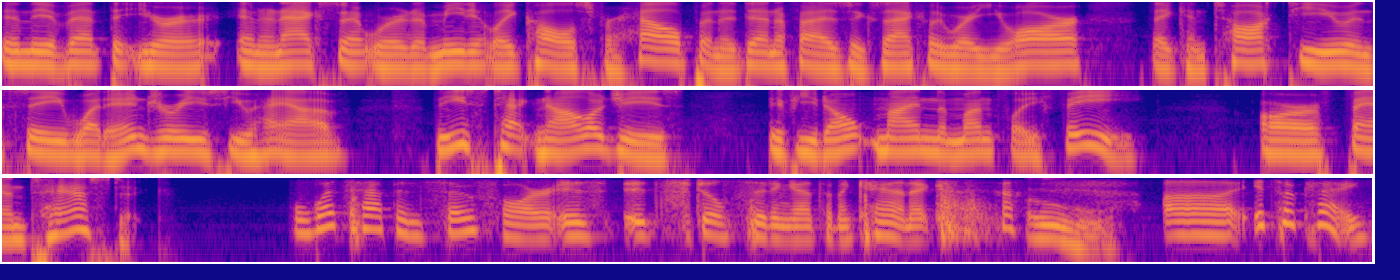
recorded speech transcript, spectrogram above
in the event that you're in an accident where it immediately calls for help and identifies exactly where you are. They can talk to you and see what injuries you have. These technologies, if you don't mind the monthly fee, are fantastic. Well, what's happened so far is it's still sitting at the mechanic. Oh, uh, it's okay.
